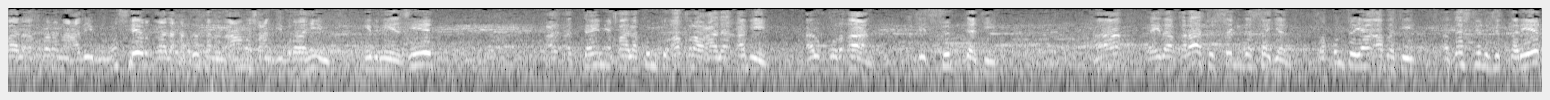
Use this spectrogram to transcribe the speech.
قال أخبرنا علي بن مسهر قال حدثنا الأعمش عن إبراهيم بن يزيد التيمي قال كنت أقرأ على أبي القرآن في السدة. ها؟ فإذا قرأت السجدة سجد. فقلت يا أبتي أتسجد في الطريق؟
